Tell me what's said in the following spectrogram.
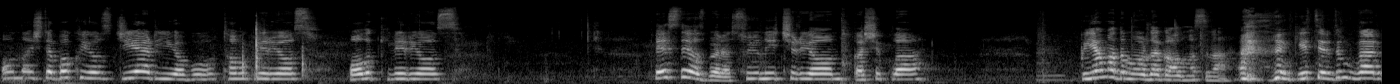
Ondan işte bakıyoruz. Ciğer yiyor bu. Tavuk veriyoruz. Balık veriyoruz. Besliyoruz böyle. Suyunu içiriyorsun kaşıkla. Kıyamadım orada kalmasına. Getirdim var.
